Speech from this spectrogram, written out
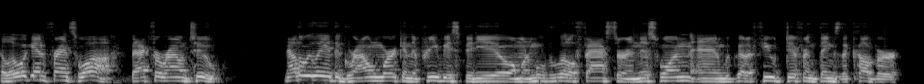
Hello again, Francois, back for round two. Now that we laid the groundwork in the previous video, I'm going to move a little faster in this one, and we've got a few different things to cover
